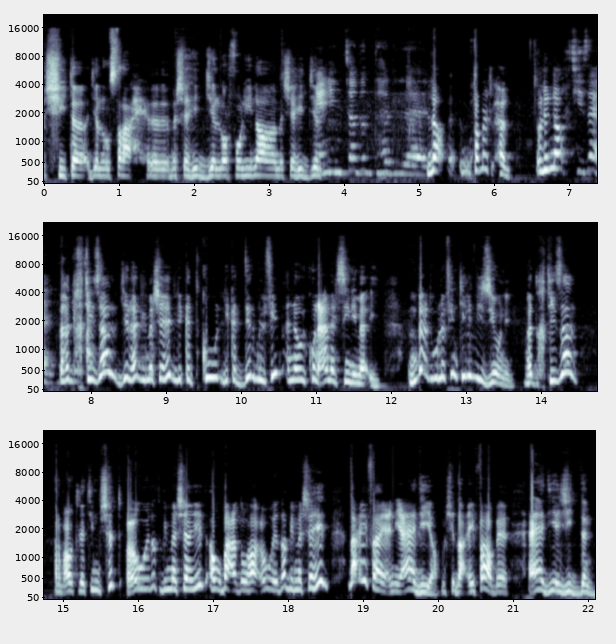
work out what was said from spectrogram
الشتاء ديال المسرح مشاهد ديال الاورفولينا مشاهد ديال يعني انت ضد هاد لا بطبيعة الحال. لأن الاختزال. هذا الاختزال ديال هذه المشاهد اللي كتكون اللي كدير من الفيلم أنه يكون عمل سينمائي. من بعد ولا فيلم تلفزيوني. هذا الاختزال 34 مشهد عوضت بمشاهد أو بعضها عوض بمشاهد ضعيفة يعني عادية ماشي ضعيفة عادية جدا.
